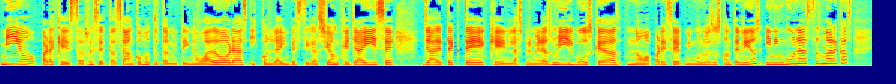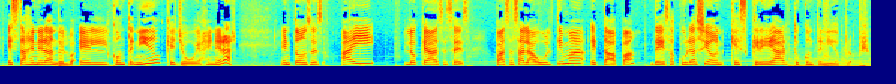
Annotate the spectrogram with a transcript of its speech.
mío para que estas recetas sean como totalmente innovadoras y con la investigación que ya hice, ya detecté que en las primeras mil búsquedas no va a aparecer ninguno de esos contenidos y ninguna de estas marcas está generando el, el contenido que yo voy a generar. Entonces ahí lo que haces es pasas a la última etapa de esa curación que es crear tu contenido propio.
